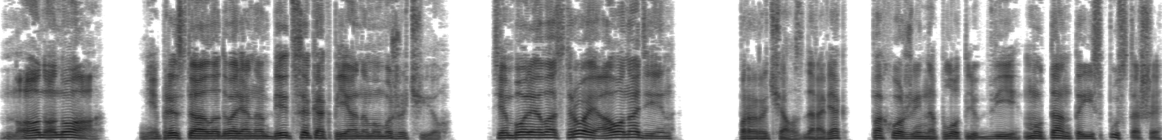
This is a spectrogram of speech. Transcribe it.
«Но-но-но! Не пристало дворянам биться, как пьяному мужичью. Тем более вас трое, а он один!» — прорычал здоровяк, похожий на плод любви мутанта из пустоши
